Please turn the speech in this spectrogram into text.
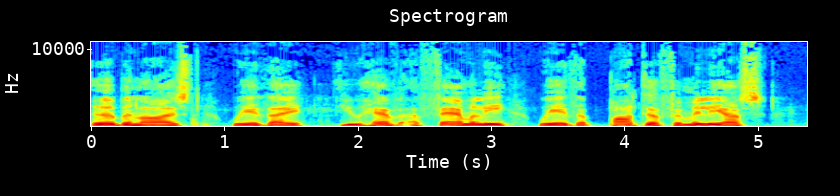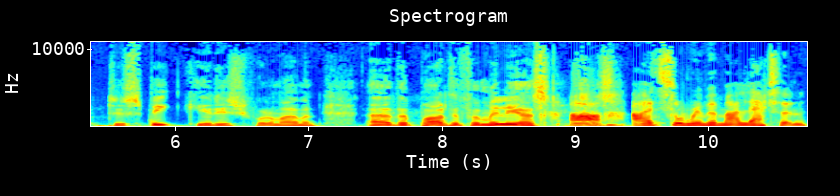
urbanized, where they you have a family where the pater familias, to speak Yiddish for a moment, uh, the pater familias. ah, I still remember my Latin.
